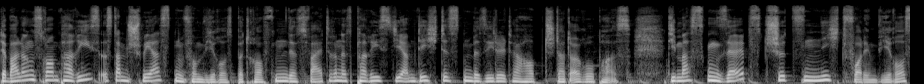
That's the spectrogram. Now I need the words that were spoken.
Der Ballungsraum Paris ist am schwersten vom Virus betroffen, des Weiteren ist Paris die am dichtesten besiedelte Hauptstadt Europas. Die Masken selbst schützen nicht vor dem Virus,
